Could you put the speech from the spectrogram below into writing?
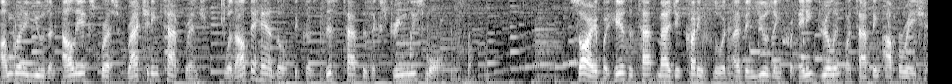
I'm going to use an AliExpress ratcheting tap wrench without the handle because this tap is extremely small. Sorry, but here's the Tap Magic cutting fluid I've been using for any drilling or tapping operation.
